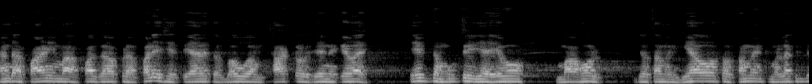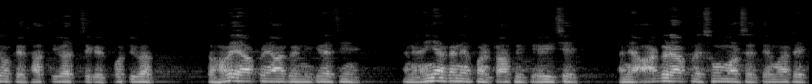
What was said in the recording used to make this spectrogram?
ઠંડા પાણીમાં પગ આપણા પડે છે, ત્યારે તો બહુ આમ થાકડો જેને કહેવાય, એકદમ ઉતરી જાય એવો માહોલ. જો તમે ગયા હો તો કમેન્ટમાં લખજો કે સાચી વાત છે કે ખોટી વાત. તો હવે આપણે આગળ નીકળ્યા છીએ અને અહીંયા કને પણ ટ્રાફિક એવી છે અને આગળ આપણે શું મળશે તે માટે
